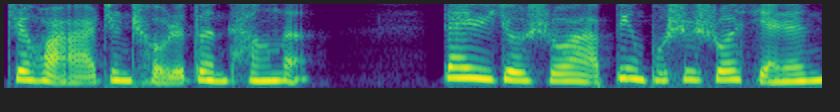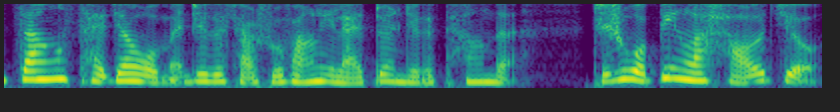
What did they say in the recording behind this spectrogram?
这会儿啊，正瞅着炖汤呢，黛玉就说啊，并不是说嫌人脏才叫我们这个小厨房里来炖这个汤的，只是我病了好久，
